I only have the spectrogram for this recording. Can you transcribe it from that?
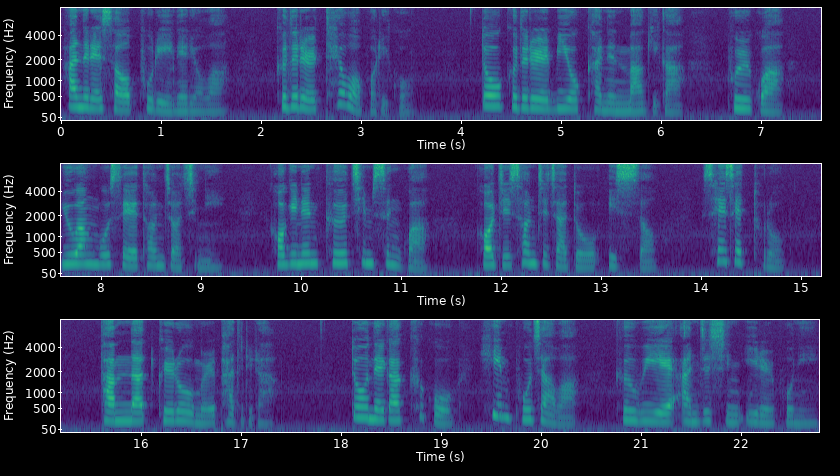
하늘에서 불이 내려와 그들을 태워버리고 또 그들을 미혹하는 마귀가 불과 유황못에 던져지니 거기는 그 짐승과 거짓 선지자도 있어 세세토록 밤낮 괴로움을 받으리라. 또 내가 크고 흰 보좌와 그 위에 앉으신 이를 보니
